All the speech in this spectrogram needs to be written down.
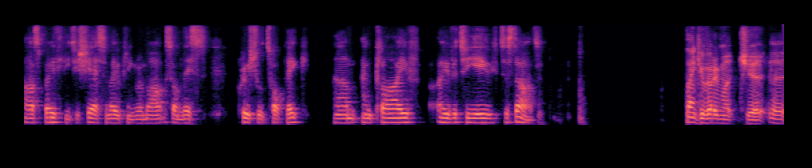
ask both of you to share some opening remarks on this crucial topic. Um, and Clive, over to you to start. Thank you very much, uh, uh,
